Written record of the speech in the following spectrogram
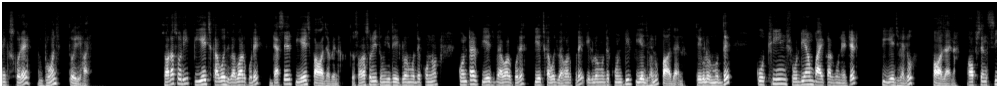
মিক্স করে ব্রোঞ্জ তৈরি হয়। সরাসরি পিএইচ কাগজ ব্যবহার করে ড্যাশের পিএইচ পাওয়া যাবে না। তো সরাসরি তুমি যদি এগুলোর মধ্যে কোনো, কোনটার পিএইচ ব্যবহার করে, পিএইচ কাগজ ব্যবহার করে, এগুলোর মধ্যে কোনটির পিএইচ ভ্যালু পাওয়া যায় না? তো এগুলোর মধ্যে কঠিন সোডিয়াম বাইকার্বনেটের পিএইচ ভ্যালু পাওয়া যায় না। অপশন সি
